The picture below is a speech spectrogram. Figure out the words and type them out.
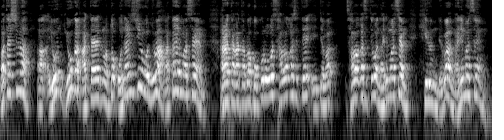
私は世が与えるのと同じようには与えません。あなた方は心を騒がせていては、騒がせてはなりません。ひるんではなりません。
